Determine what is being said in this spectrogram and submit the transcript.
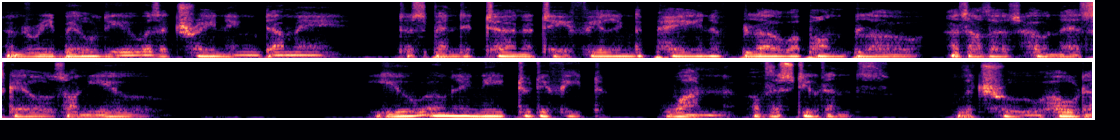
and rebuild you as a training dummy to spend eternity feeling the pain of blow upon blow as others hone their skills on you. You only need to defeat one of the students, the true holder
